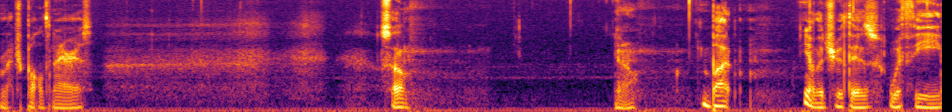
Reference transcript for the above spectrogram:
or metropolitan areas. So, you know, but you know the truth is with the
